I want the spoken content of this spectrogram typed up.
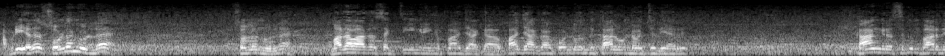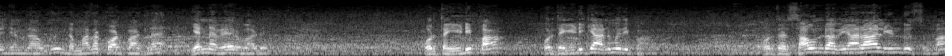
அப்படி எதை சொல்லணும்ல? சொல்லணும்ல? மதவாத சக்திங்கிறீங்க பாஜக பாஜக கொண்டு வந்து கால் உண்ட வச்சது யாரு? காங்கிரஸுக்கும் பாரதிய ஜனதாவுக்கும் இந்த மத கோட்பாட்டில் என்ன வேறுபாடு? ஒருத்தன் இடிப்பான் ஒருத்தன் இடிக்க அனுமதிப்பான். ஒருத்தர் சவுண்ட் ஆஃப் யாரால் இந்து சும்மா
